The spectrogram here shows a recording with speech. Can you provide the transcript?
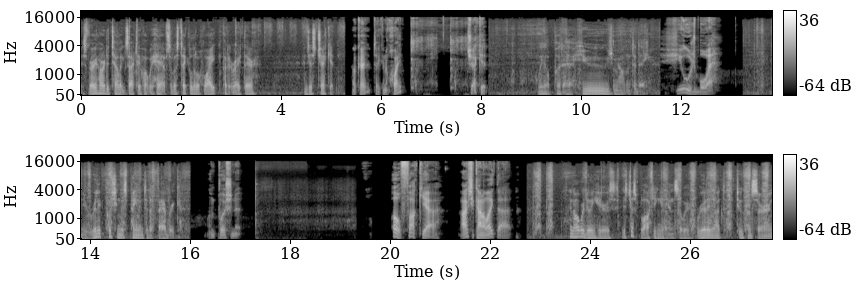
It's very hard to tell exactly what we have. So let's take a little white, put it right there, and just check it. Okay, taking a white. Check it. We'll put a huge mountain today. Huge boy. And you're really pushing this paint into the fabric. I'm pushing it. Oh, fuck yeah. I actually kind of like that. And all we're doing here is, is just blocking it in, so we're really not too concerned.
